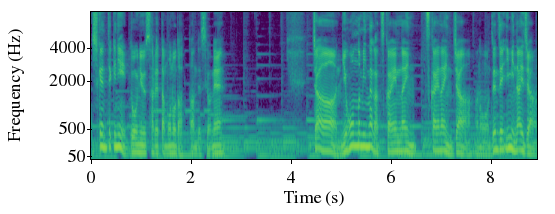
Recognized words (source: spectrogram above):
試験的に導入されたものだったんですよね。じゃあ日本のみんなが使えない使えないんじゃあの全然意味ないじゃんっ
